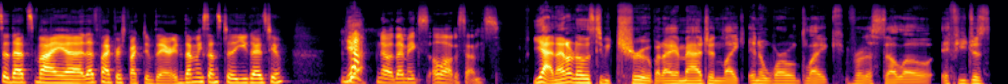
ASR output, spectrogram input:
So that's my uh, that's my perspective there. Did that make sense to you guys too? yeah no that makes a lot of sense Yeah, and I don't know this to be true, but I imagine like in a world like Verda Stello, if you just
